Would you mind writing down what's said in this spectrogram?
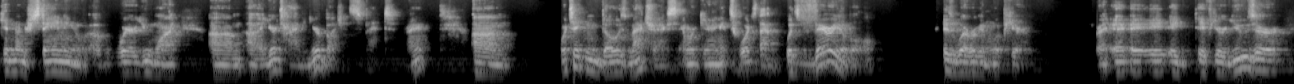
get an understanding of, of where you want um, uh, your time and your budget spent, right? Um, we're taking those metrics and we're gearing it towards that. What's variable is where we're going to appear right? It, it, if your user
